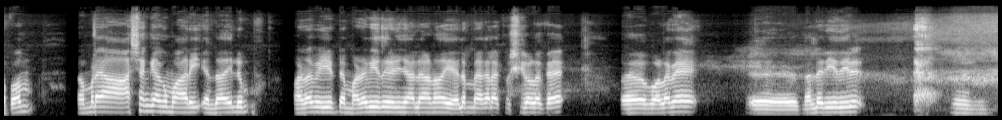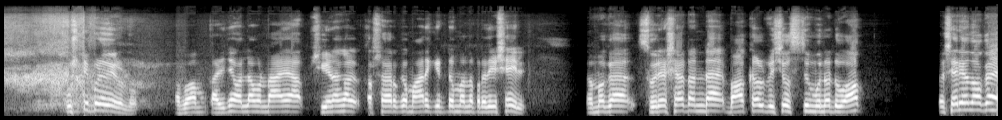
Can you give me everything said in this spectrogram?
അപ്പം നമ്മുടെ ആ ആശങ്ക അങ്ങ് മാറി. എന്തായാലും മഴ പെയ്യട്ടെ. മഴ പെയ്തു കഴിഞ്ഞാലാണ് ഏലം മേഖല കൃഷികളൊക്കെ വളരെ നല്ല രീതിയിൽ പുഷ്ടിപ്പെടുകയുള്ളൂ. അപ്പം കഴിഞ്ഞ കൊല്ലം ഉണ്ടായ ക്ഷീണങ്ങൾ കർഷകർക്ക് മാറിക്കിട്ടുമെന്ന പ്രതീക്ഷയിൽ നമുക്ക് സുരേഷ് ഏട്ടന്റെ വാക്കുകൾ വിശ്വസിച്ച് മുന്നോട്ട് പോവാം. ശരി നോക്കേ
